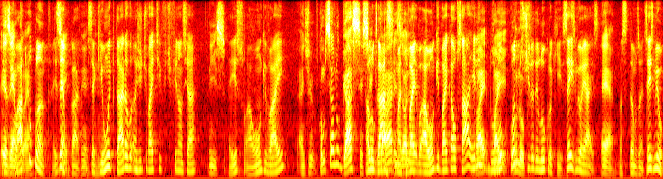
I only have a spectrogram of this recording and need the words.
Exemplo, quatro é. tu planta. Exemplo, Sim, cara. Esse aqui, 1 um hectare, a gente vai te, te, financiar. Isso. É isso? A ONG vai. A gente, como se alugasse esse Alugasse, hectares, mas vai, a ONG vai calçar ele vai, do vai lucro. Quanto lucro. tira de lucro aqui? 6 mil reais. É. Nós estamos antes. 6 mil.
